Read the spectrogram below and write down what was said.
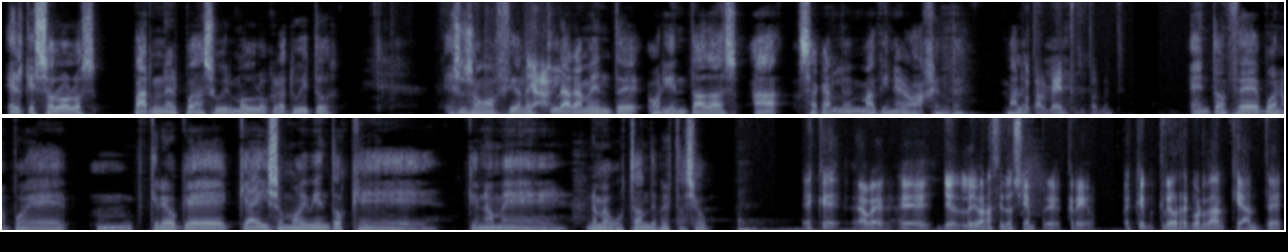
el que solo los partners puedan subir módulos gratuitos, esos son opciones Ya. claramente orientadas a sacarle más dinero a la gente. ¿Vale? Totalmente, totalmente. Entonces, bueno, pues mm, creo que, que ahí son movimientos que, que no, me, no me gustan de PrestaShop. Es que, a ver, eh, yo- lo llevan haciendo siempre, creo. Es que creo recordar que antes,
